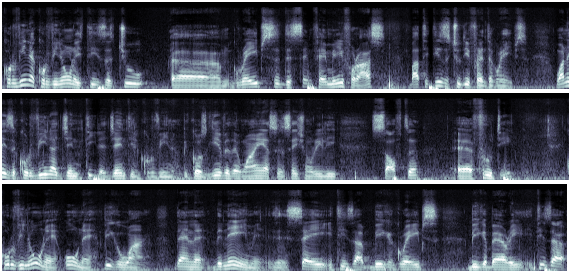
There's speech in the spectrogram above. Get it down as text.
Corvina Corvinone, it is two um, grapes, the same family for us, but it is two different grapes. One is a Corvina Gentile, gentle Corvina, because give the wine a sensation really soft, uh, fruity. Corvinone, one, big one. Then uh, the name uh, say it is a big grapes, big berry. It is a,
